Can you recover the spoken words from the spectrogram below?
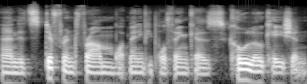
And it's different from what many people think as co-location.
